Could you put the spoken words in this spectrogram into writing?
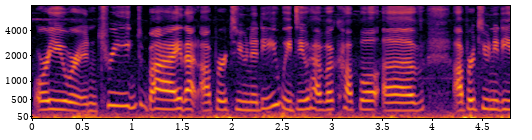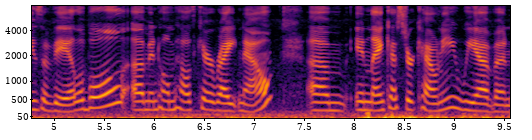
or you were intrigued by that opportunity, we do have a couple of opportunities available um, in home health care right now. Um, in Lancaster County, we have an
